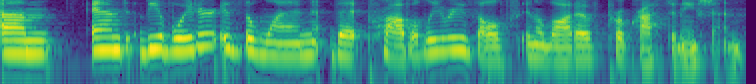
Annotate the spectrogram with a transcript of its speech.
Um, and the avoider is the one that probably results in a lot of procrastination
